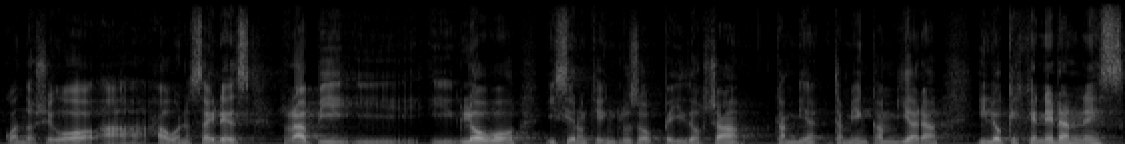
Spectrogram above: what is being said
cuando llegó a, Buenos Aires Rappi y, Globo, hicieron que incluso Pedidos Ya también cambiara, y lo que generan es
